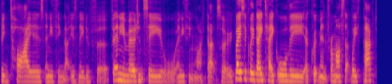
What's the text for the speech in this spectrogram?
big tires, anything that is needed for, for any emergency or anything like that. So basically, they take all the equipment from us that we've packed,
